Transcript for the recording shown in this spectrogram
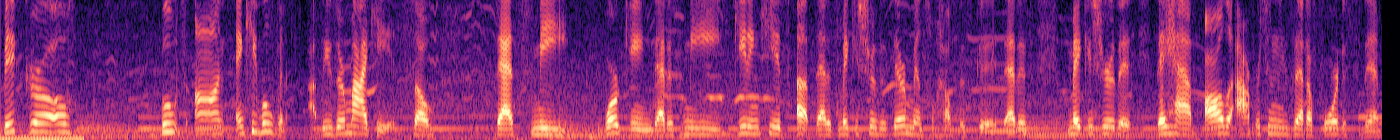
big girl boots on and keep moving. These are my kids, so that's me working, that is me getting kids up, that is making sure that their mental health is good, that is making sure that they have all the opportunities that are afforded to them,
